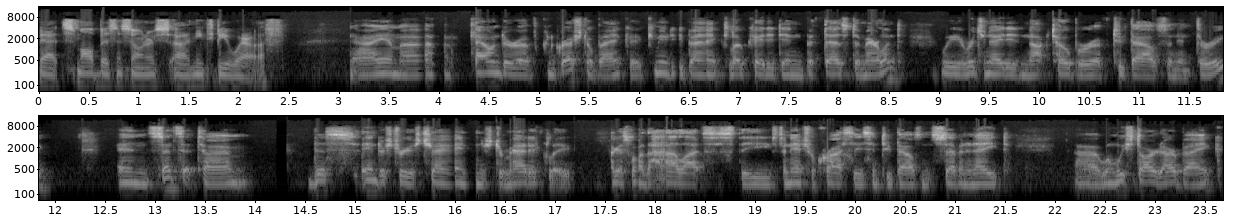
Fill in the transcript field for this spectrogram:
that small business owners uh, need to be aware of. I am a founder of Congressional Bank, a community bank located in Bethesda, Maryland. We originated in October of 2003. And since that time, this industry has changed dramatically. I guess one of the highlights is the financial crisis in 2007 and 8. Uh, when we started our bank,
